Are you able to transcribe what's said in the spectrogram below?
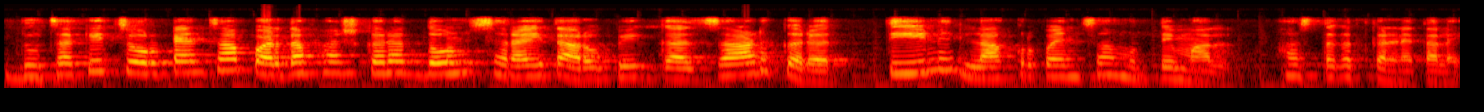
दुचाकी चोरट्यांचा पर्दाफाश करत दोन सराईत आरोपी गजाड करत तीन लाख रुपयांचा मुद्देमाल हस्तगत करण्यात आलाय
